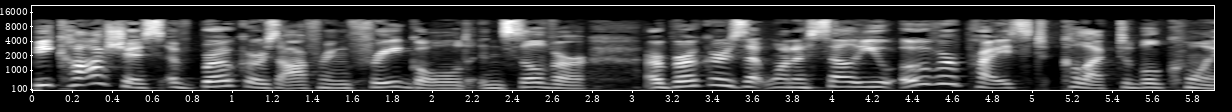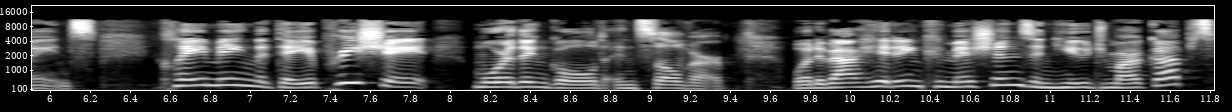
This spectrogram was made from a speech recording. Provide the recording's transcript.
Be cautious of brokers offering free gold and silver or brokers that want to sell you overpriced collectible coins claiming that they appreciate more than gold and silver. What about hidden commissions and huge markups?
